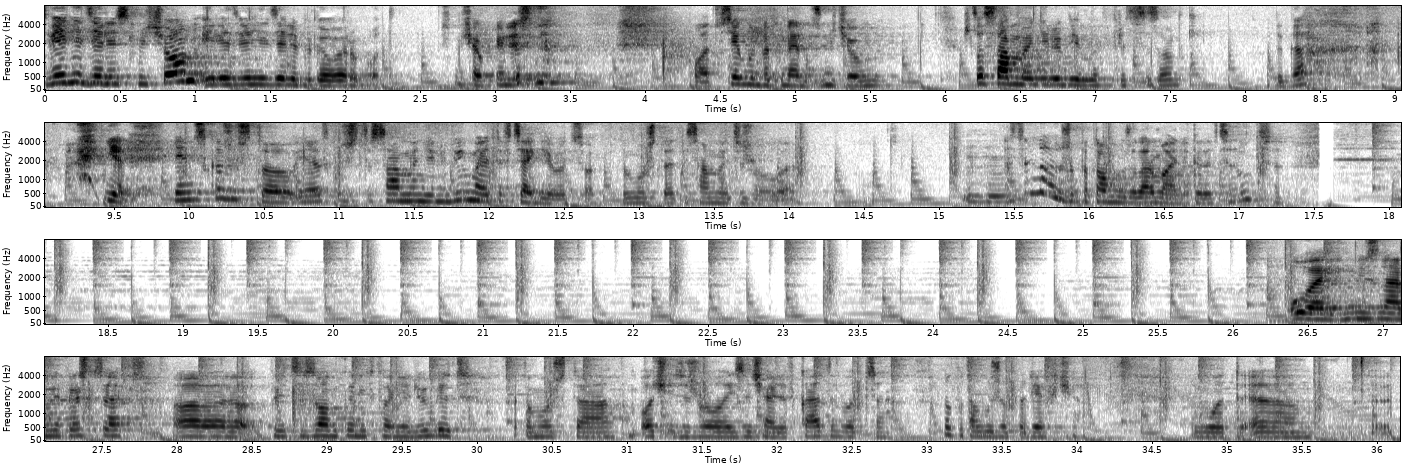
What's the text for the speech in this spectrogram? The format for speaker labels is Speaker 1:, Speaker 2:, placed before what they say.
Speaker 1: две недели с мячом или две недели беговой работы?
Speaker 2: С мячом, конечно. Вот, все выберут, наверное, с мячом.
Speaker 1: Что самое нелюбимое в предсезонке?
Speaker 2: Бега. Нет, я не скажу, что... Я скажу, что самое нелюбимое — это втягиваться, потому что это самое тяжелое. Остальное уже потом уже нормально, когда втянулся. Ой, не знаю, мне кажется, э, предсезонку никто не любит, потому что очень тяжело изначально вкатываться, ну, потом уже полегче. Вот, э,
